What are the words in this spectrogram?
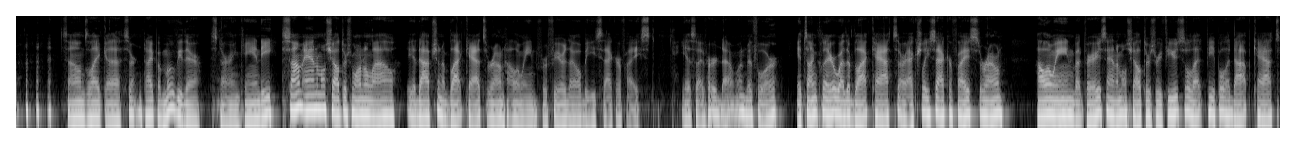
Sounds like a certain type of movie there, starring Candy. Some animal shelters won't allow the adoption of black cats around Halloween for fear they'll be sacrificed. Yes, I've heard that one before. It's unclear whether black cats are actually sacrificed around Halloween, but various animal shelters refuse to let people adopt cats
